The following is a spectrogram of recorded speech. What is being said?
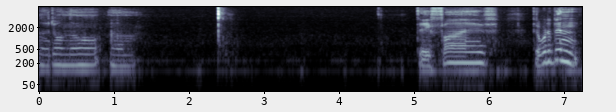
I don't know um day five there would have been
